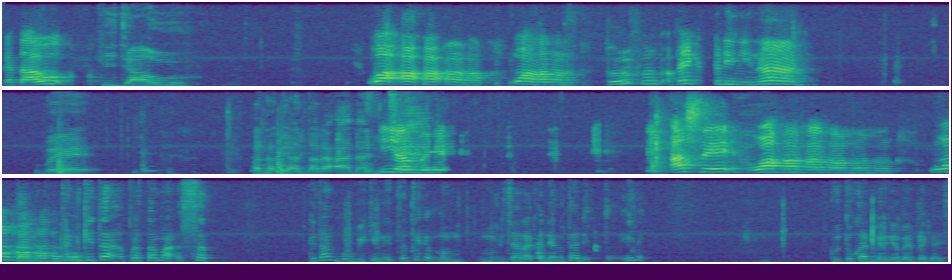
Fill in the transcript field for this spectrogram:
Nggak tahu. hijau Wah, ah, ah, ah, ah. Wah, ah. Huruf, huruf apa yang kedinginan? B karena di antara A dan C Iya, B. AC. Wah, ha, ha, ha, ha. Wah, ha, Kan- ha, ha, kan kita pertama set kita mau bikin itu tuh kan mem- membicarakan yang tadi tuh ini kutukan GGBP guys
